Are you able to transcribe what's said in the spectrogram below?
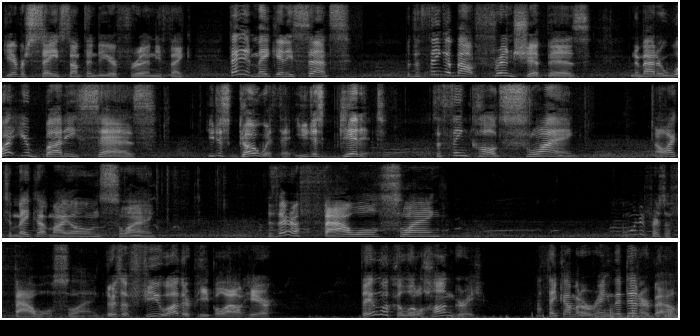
Do you ever say something to your friend you think, that didn't make any sense, but the thing about friendship is, no matter what your buddy says, you just go with it. You just get it. It's a thing called slang. I like to make up my own slang. Is there a foul slang? I wonder if there's a foul slang. There's a few other people out here. They look a little hungry. I think I'm gonna ring the dinner bell.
